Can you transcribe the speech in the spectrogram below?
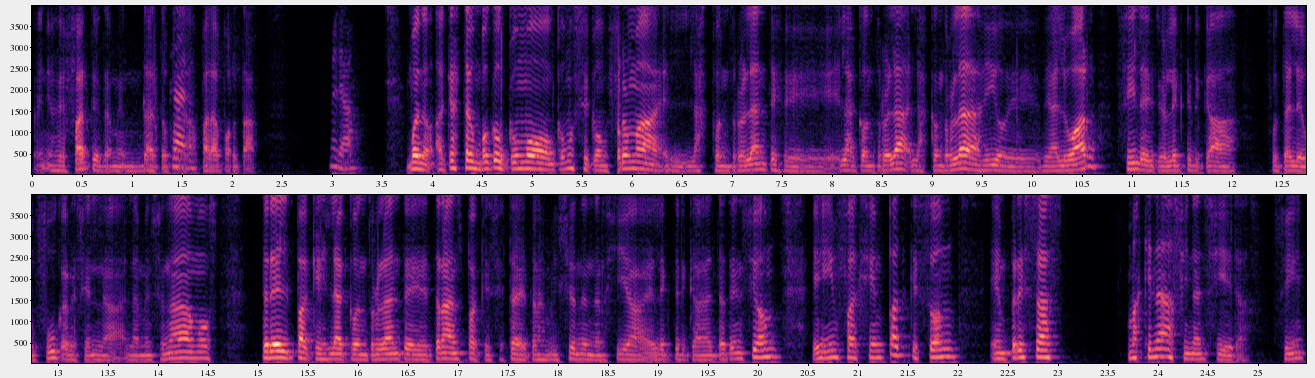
dueños de FATE, también un dato para, para aportar. Mira. Bueno, acá está un poco cómo, cómo se conforma las controlantes de la controla, las controladas digo, de, de Aluar, ¿sí? la hidroeléctrica Futaleufu, que recién la, mencionábamos, Trelpa, que es la controlante de Transpa, que es esta de transmisión de energía eléctrica de alta tensión, e Infagenpat, que son empresas más que nada financieras, ¿sí?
